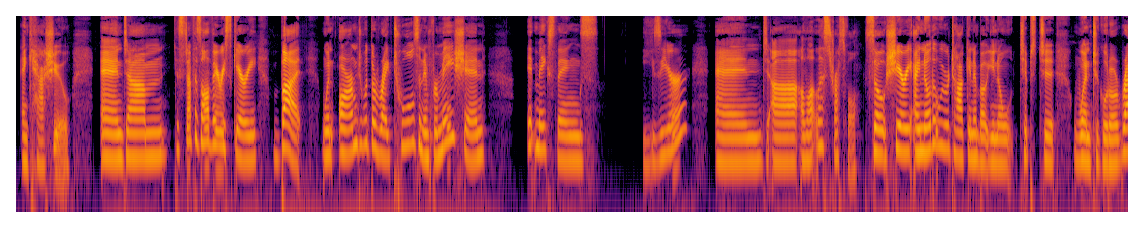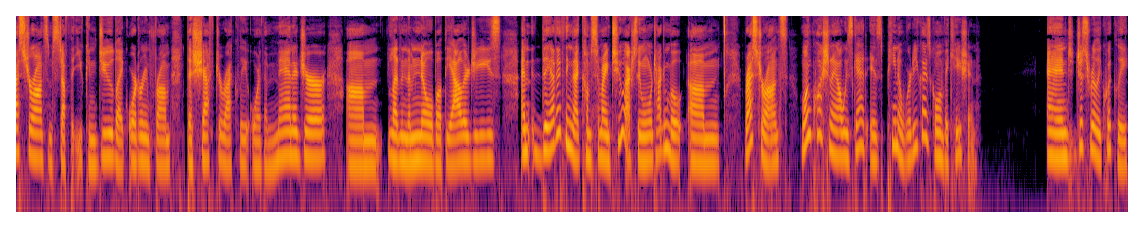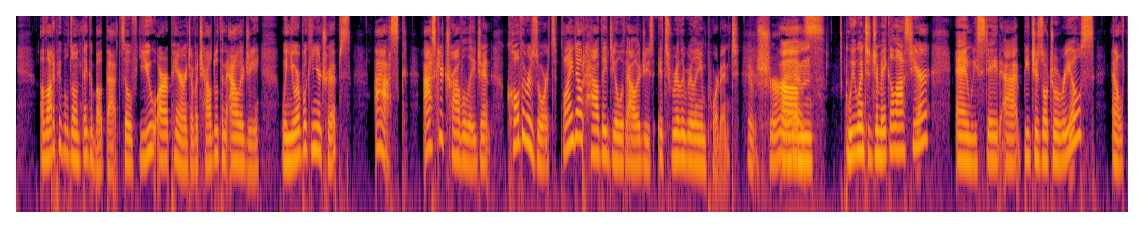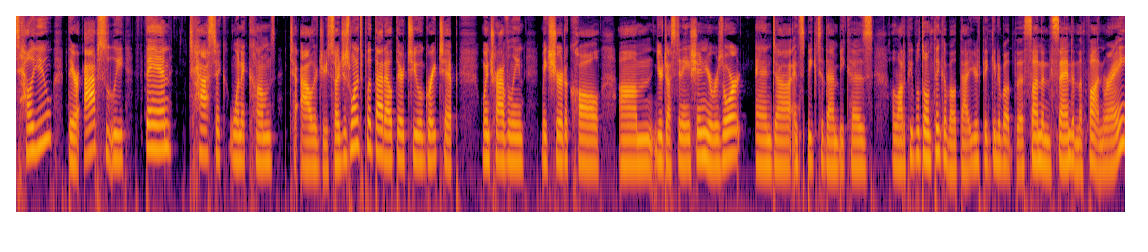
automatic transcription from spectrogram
and cashew. And um, this stuff is all very scary, but when armed with the right tools and information, it makes things easier and uh, a lot less stressful. So, Sherry, I know that we were talking about, you know, tips to when to go to a restaurant, some stuff that you can do, like ordering from the chef directly or the manager, um, letting them know about the allergies. And the other thing that comes to mind, too, actually, when we're talking about um, restaurants, one question I always get is, Pina, where do you guys go on vacation? And just really quickly, a lot of people don't think about that. So if you are a parent of a child with an allergy, when you're booking your trips, ask. Ask your travel agent, call the resorts, find out how they deal with allergies. It's really, really important. It sure Um, is. We went to Jamaica last year and we stayed at Beaches Ocho Rios. And I'll tell you, they're absolutely fantastic when it comes to allergies. So I just wanted to put that out there too. A great tip when traveling: make sure to call um, your destination, your resort, and uh, and speak to them because a lot of people don't think about that. You're thinking about the sun and the sand and the fun, right?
